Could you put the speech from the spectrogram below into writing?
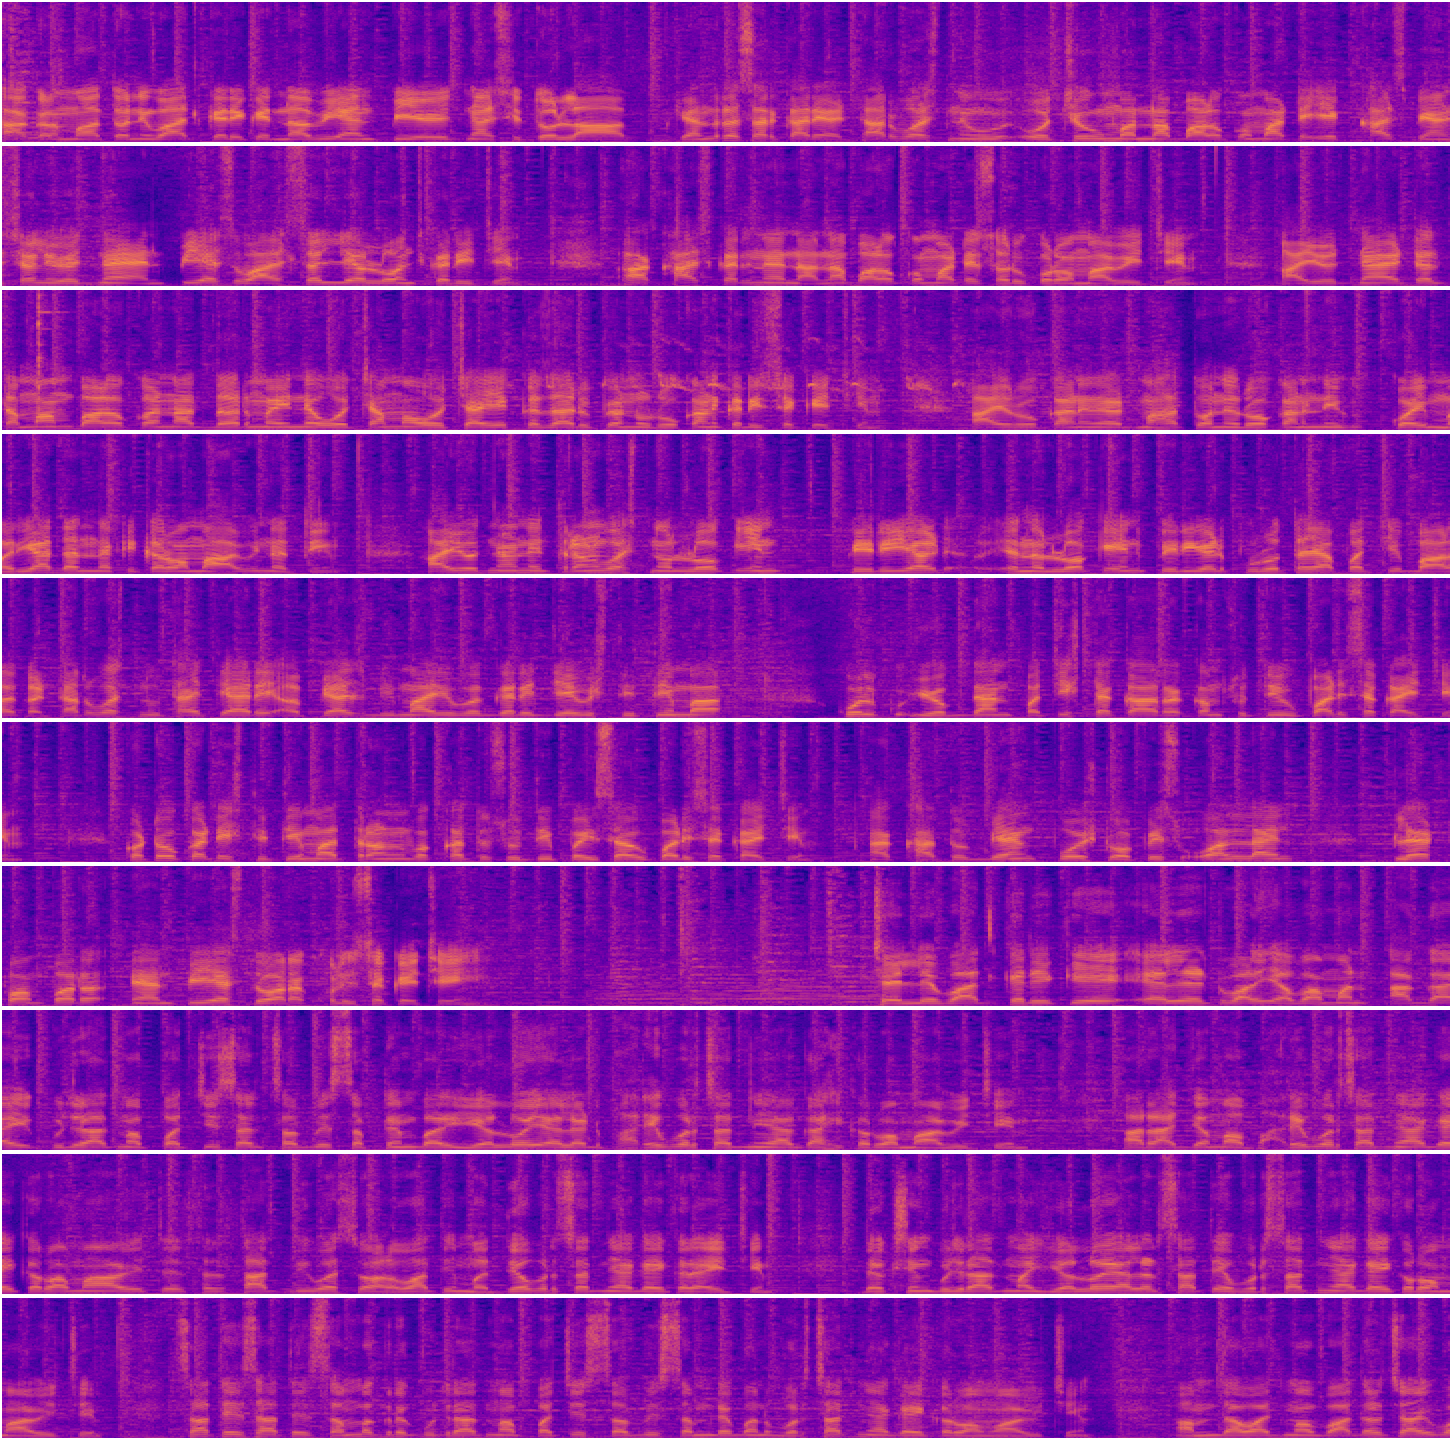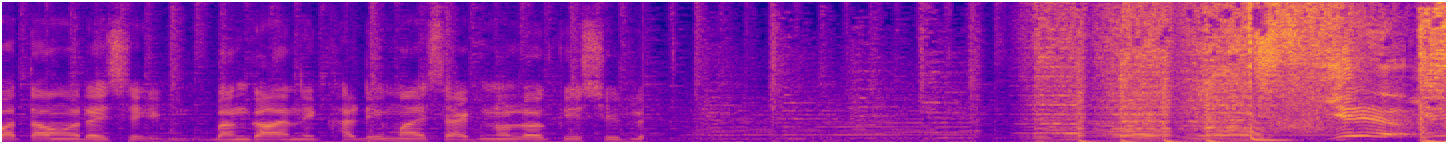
આગળ મહત્વની વાત કરીએ કે નવી એનપીએ યોજના સીધો લાભ. કેન્દ્ર સરકારે અઢાર વર્ષની ઓછી ઉંમરના બાળકો માટે એક ખાસ પેન્શન યોજના એનપીએસ વાત્સલ્ય લોન્ચ કરી છે. આ ખાસ કરીને નાના બાળકો માટે શરૂ કરવામાં આવી છે. આ યોજના હેઠળ તમામ બાળકોના દર મહિને ઓછામાં ઓછા એક હજાર રૂપિયાનું રોકાણ કરી શકે છે. આ રોકાણ મહત્ત્વની રોકાણની કોઈ મર્યાદા નક્કી કરવામાં આવી નથી. આ યોજનાને ત્રણ વર્ષનો લોક ઇન પીરિયડ એનો લોક ઇન પીરિયડ પૂરો થયા પછી બાળક અઢાર વર્ષનું થાય ત્યારે અભ્યાસ, બીમારી વગેરે જેવી સ્થિતિમાં કુલ યોગદાન પચીસ ટકા રકમ સુધી ઉપાડી શકાય છે. કટોકટી સ્થિતિમાં ત્રણ વખત સુધી પૈસા ઉપાડી શકાય છે. આ ખાતું bank, post office, online platform પર એનપીએસ દ્વારા ખોલી શકે છે. છેલ્લે વાત કરીએ કે એલર્ટવાળી હવામાન આગાહી ગુજરાતમાં પચીસ અને છવ્વીસ સપ્ટેમ્બર યલો એલર્ટ ભારે વરસાદની આગાહી કરવામાં આવી છે. આ રાજ્યમાં ભારે વરસાદની આગાહી કરવામાં આવી છે. સાત દિવસ હળવાથી મધ્ય વરસાદની આગાહી કરાઈ છે. દક્ષિણ ગુજરાતમાં યલો એલર્ટ સાથે વરસાદની આગાહી કરવામાં આવી છે. સાથે સાથે સમગ્ર ગુજરાતમાં પચીસ, છવ્વીસ સપ્ટેમ્બર વરસાદની આગાહી કરવામાં આવી છે. અમદાવાદમાં વાદળછાયું વાતાવરણ રહેશે બંગાળની ખાડીમાં સાયક્નોલોજી શિડ્યુલ Yeah!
